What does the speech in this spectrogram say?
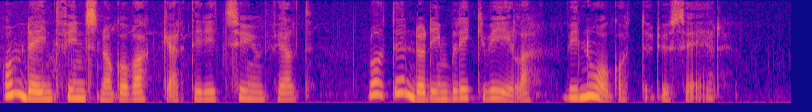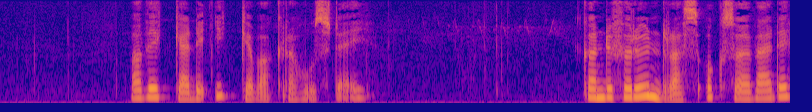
Om det inte finns något vackert i ditt synfält, låt ändå din blick vila vid något du ser. Vad väcker det icke vackra hos dig? Kan du förundras också över det?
